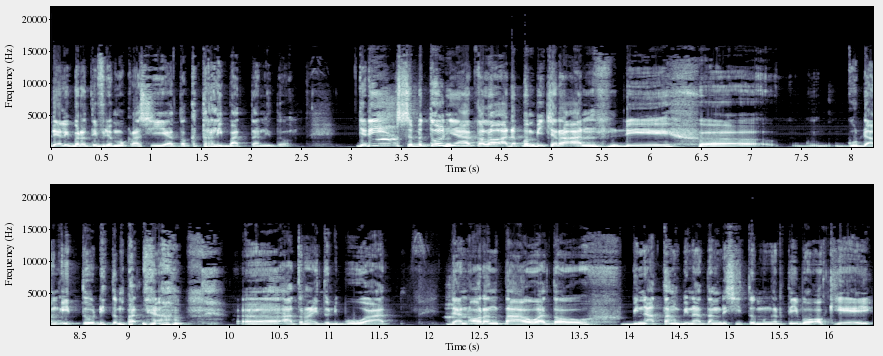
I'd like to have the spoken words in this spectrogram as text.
deliberatif demokrasi atau keterlibatan itu. Jadi sebetulnya kalau ada pembicaraan di uh, gudang itu di tempatnya uh, aturan itu dibuat dan orang tahu atau binatang-binatang di situ mengerti bahwa oke okay,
